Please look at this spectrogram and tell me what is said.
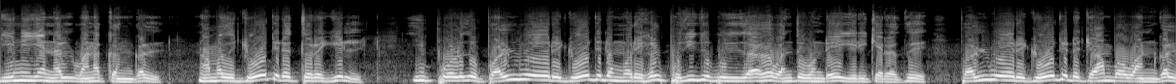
இனிய நல் வணக்கங்கள். நமது ஜோதிடத்துறையில் இப்பொழுது பல்வேறு ஜோதிட முறைகள் புதிது புதிதாக வந்து கொண்டே இருக்கிறது. பல்வேறு ஜோதிட ஜாம்பவான்கள்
